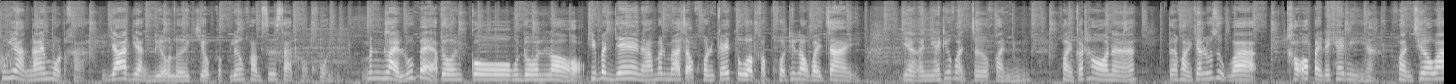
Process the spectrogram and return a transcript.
ทุกอย่างง่ายหมดค่ะ ยากอย่างเดียวเลยเกี่ยวกับเรื่องความซื่อสัตย์ของคนมันหลายรูปแบบโดนโกง โดนหลอกที่มันแย่นะ มันมาจากคนใกล้ตัวกับคนที่เราไว้ใจ อย่างอันนี้ที่ขวัญเจอขวัญ ขวัญก็ท้อนะ แต่ขวัญแค่รู้สึกว่าเขาเอาไปได้แค่นี้อะขวัญเชื่อว่า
